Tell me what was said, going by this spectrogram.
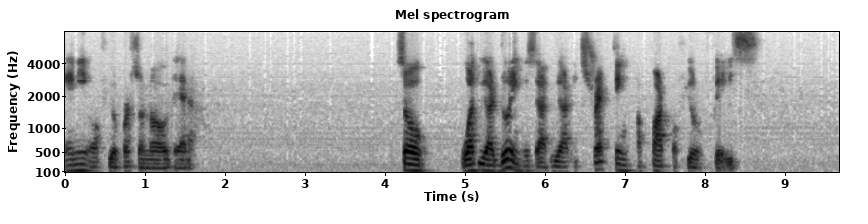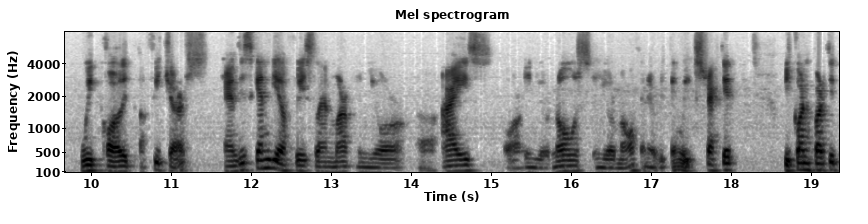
any of your personal data. So what we are doing is that we are extracting a part of your face. We call it a features, and this can be a face landmark in your uh, eyes or in your nose, in your mouth and everything. We extract it, we convert it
